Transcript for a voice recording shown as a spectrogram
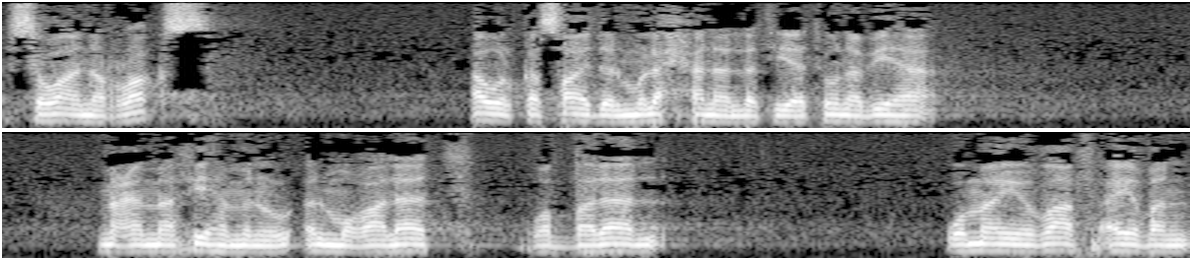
سواء الرقص أو القصائد الملحنة التي يأتون بها مع ما فيها من المغالاة والضلال وما يضاف أيضا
